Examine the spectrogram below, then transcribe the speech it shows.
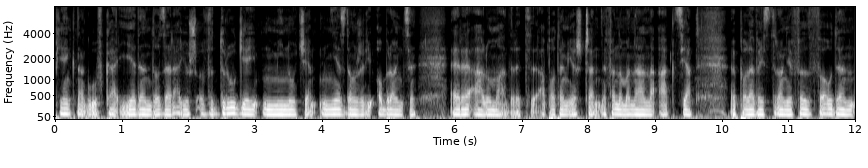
piękna główka 1 do 0 już w drugiej minucie nie zdążyli obrońcy Realu Madryt, a potem jeszcze fenomenalna akcja po lewej stronie. Phil Foden,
